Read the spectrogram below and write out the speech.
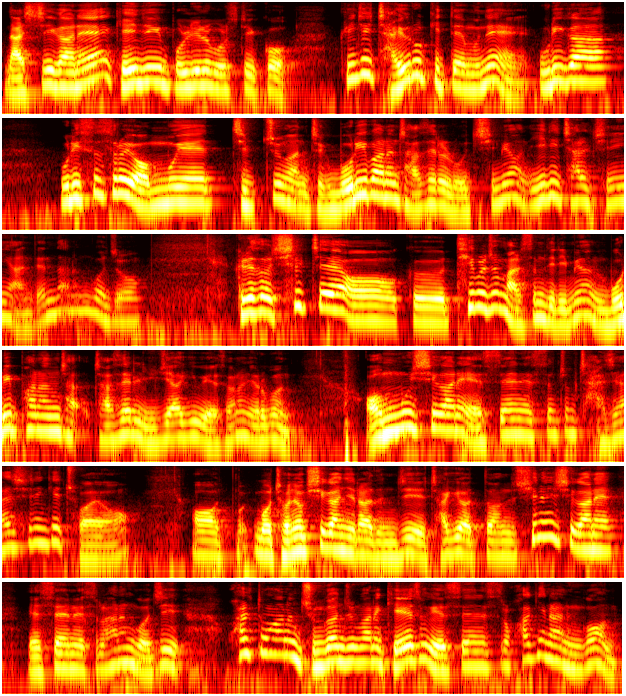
낮 시간에 개인적인 볼일을 볼 수도 있고, 굉장히 자유롭기 때문에 우리가 우리 스스로의 업무에 집중한, 즉, 몰입하는 자세를 놓치면 일이 잘 진행이 안 된다는 거죠. 그래서 실제 어, 그 팁을 좀 말씀드리면 몰입하는 자, 자세를 유지하기 위해서는 여러분 업무 시간에 SNS는 좀 자제하시는 게 좋아요. 어, 뭐 저녁 시간이라든지 자기 어떤 쉬는 시간에 SNS를 하는 거지 활동하는 중간중간에 계속 SNS를 확인하는 건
